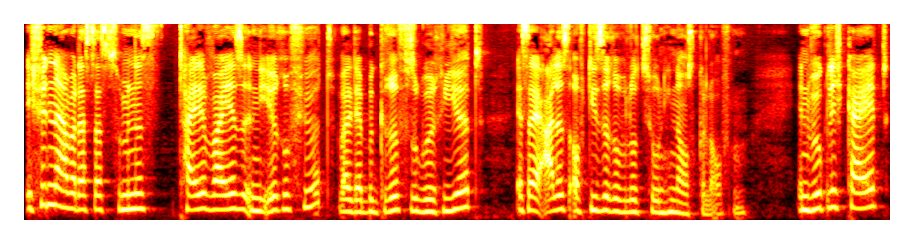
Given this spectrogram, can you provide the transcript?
Ich finde aber, dass das zumindest teilweise in die Irre führt, weil der Begriff suggeriert, es sei alles auf diese Revolution hinausgelaufen. In Wirklichkeit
